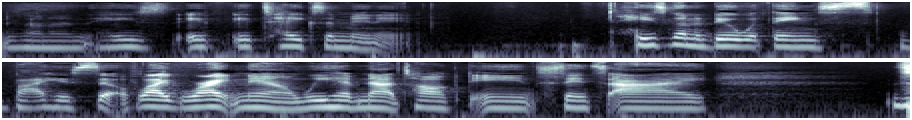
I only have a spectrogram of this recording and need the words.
gonna he's it, it takes a minute he's going to deal with things by himself. Like right now, we have not talked in since I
